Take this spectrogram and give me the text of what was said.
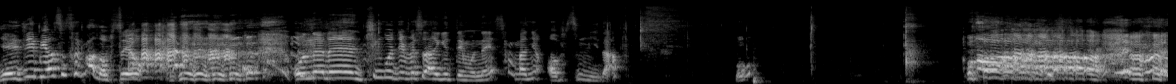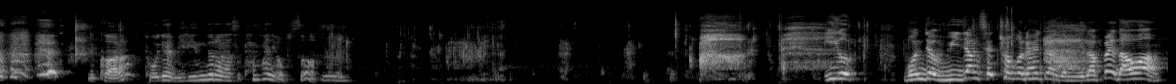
얘 집이어서 상관없어요. 오늘은 친구 집에서 하기 때문에 상관이 없습니다. 어? 그거 알아? 돈이가 미리 흔들어놔서 탄산이 없어. 이거 먼저 위장 세척을 해줘야 됩니다. 빨리 나와.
